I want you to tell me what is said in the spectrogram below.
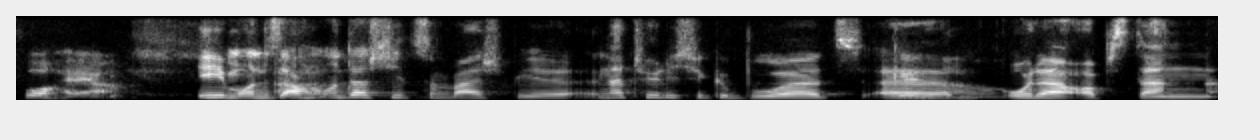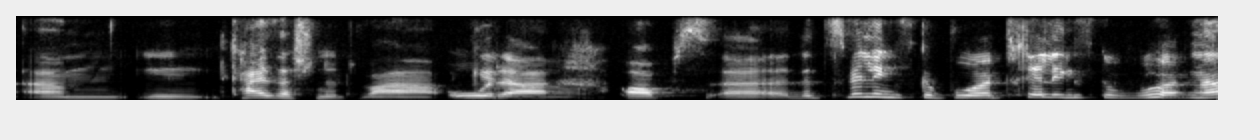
vorher. Eben, und es ist auch ein Ah. Unterschied zum Beispiel natürliche Geburt ähm, Genau. oder ob es dann ähm, ein Kaiserschnitt war oder Genau. ob es äh, eine Zwillingsgeburt, Trillingsgeburt, ne?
